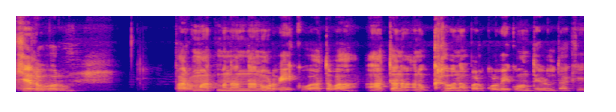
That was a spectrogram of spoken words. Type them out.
ಕೆಲವರು ಪರಮಾತ್ಮನನ್ನು ನೋಡಬೇಕು ಅಥವಾ ಆತನ ಅನುಗ್ರಹವನ್ನು ಪಡ್ಕೊಳ್ಬೇಕು ಅಂತ ಹೇಳೋದಾಗಿ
